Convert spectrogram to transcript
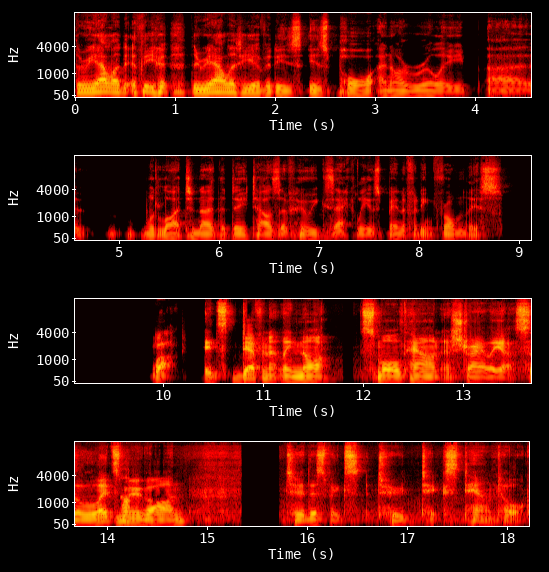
the reality the, the reality of it is is poor, and I really uh, would like to know the details of who exactly is benefiting from this. Well, it's definitely not small town Australia. So let's not- move on to this week's Two Ticks Town Talk.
